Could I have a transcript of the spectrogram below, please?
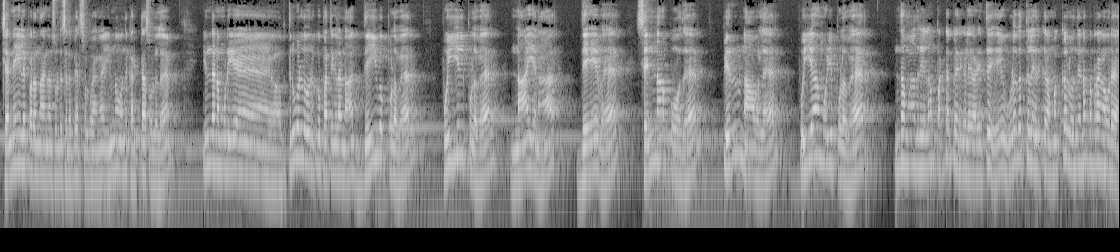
சென்னையில் பிறந்தாங்கன்னு சொல்லிட்டு சில பேர் சொல்கிறாங்க இன்னும் வந்து கரெக்டாக சொல்லலை. இந்த நம்முடைய திருவள்ளுவருக்கு பார்த்தீங்கன்னா தெய்வ புலவர் பொய்யில் புலவர் நாயனார் தேவர் சென்னா போதர் பெருநாவலர் பொய்யாமொழி புலவர் இந்த மாதிரியெல்லாம் பட்டப்பெயர்களை அழைத்து உலகத்தில் இருக்கிற மக்கள் வந்து என்ன பண்ணுறாங்க அவரை?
